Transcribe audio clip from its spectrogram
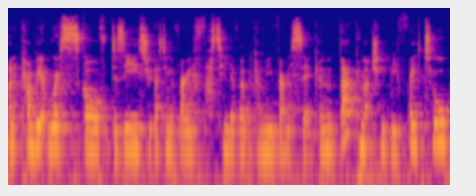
and it can be at risk of disease. Through getting a very fatty liver, becoming very sick, and that can actually be fatal.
